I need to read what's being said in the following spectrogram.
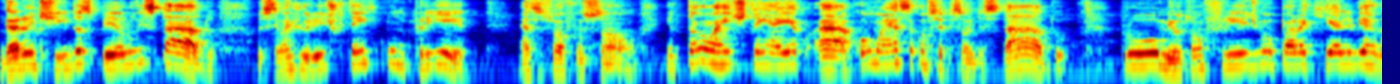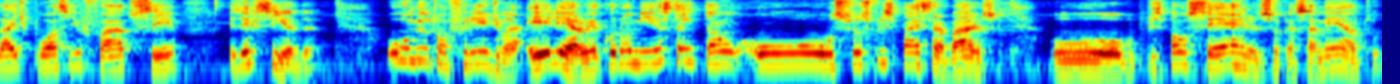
garantidas pelo Estado. O sistema jurídico tem que cumprir essa sua função. Então a gente tem aí a, a, como essa concepção de Estado para o Milton Friedman para que a liberdade possa de fato ser exercida. O Milton Friedman, ele era um economista, então os seus principais trabalhos, o principal cerne do seu pensamento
